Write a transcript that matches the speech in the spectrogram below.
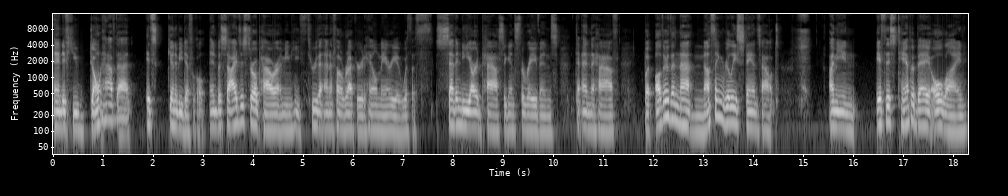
And if you don't have that, it's going to be difficult. And besides his throw power, I mean, he threw the NFL record Hail Mary with a 70 yard pass against the Ravens to end the half. But other than that, nothing really stands out. I mean, if this Tampa Bay O line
